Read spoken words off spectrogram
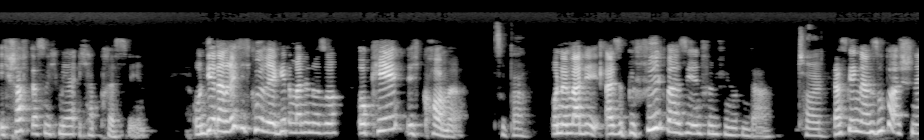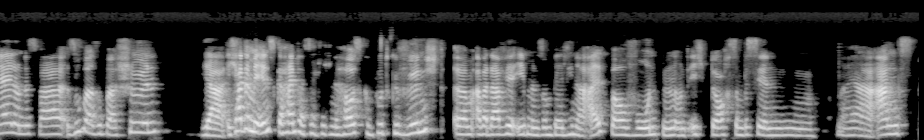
ich schaff das nicht mehr, ich habe Presswehen. Und die hat dann richtig cool reagiert und meinte nur so, okay, ich komme. Super. Und dann war die, also gefühlt war sie in fünf Minuten da. Toll. Das ging dann super schnell und es war super, super schön. Ja, ich hatte mir insgeheim tatsächlich eine Hausgeburt gewünscht, ähm, aber da wir eben in so einem Berliner Altbau wohnten und ich doch so ein bisschen, naja, Angst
